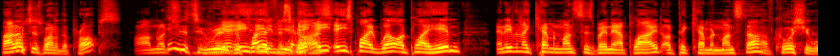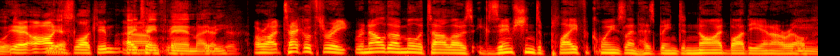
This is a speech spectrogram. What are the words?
Pardon? Welch is one of the props. I'm not He sure. was a really good he's- player he- for you he- guys. he- he's played well. I'd play him. And even though Cameron Munster's been outplayed, I'd pick Cameron Munster. Of course you would. Yeah, I, I just like him. Um, 18th yeah, man, maybe. yeah, yeah. All right, tackle three. Ronaldo Mulitalo's exemption to play for Queensland has been denied by the NRL. Hmm.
